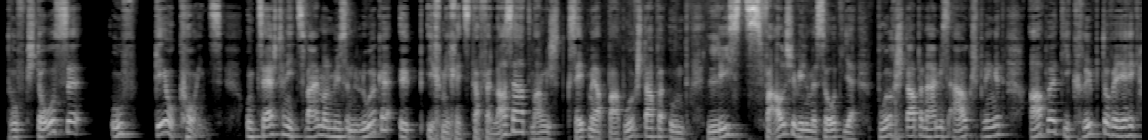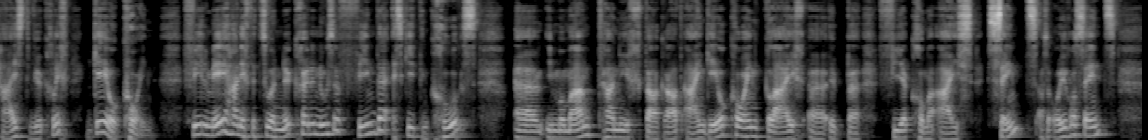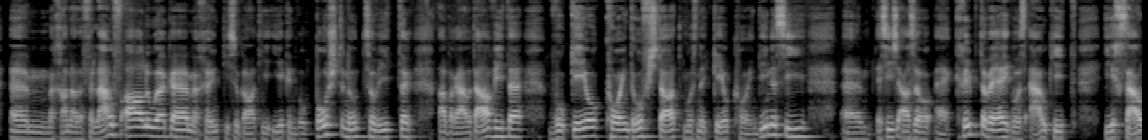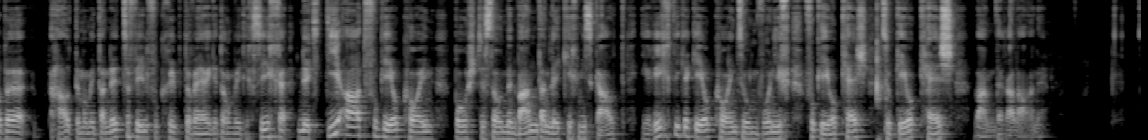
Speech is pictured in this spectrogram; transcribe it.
darauf gestoßen auf Geocoins. Und zuerst habe ich zweimal müssen schauen, ob ich mich jetzt da verlassen habe. Manchmal sieht man ein paar Buchstaben und liest das Falsche, weil man so die Buchstaben einem ins Auge springen. Aber die Kryptowährung heißt wirklich Geocoin. Viel mehr habe ich dazu nicht herausfinden. Es gibt einen Kurs ähm, Im Moment habe ich da gerade ein Geocoin gleich äh, etwa 4,1 Cent, also Eurocents. Ähm, man kann auch den Verlauf anschauen, man könnte sogar die irgendwo posten und so weiter. Aber auch da wieder, wo Geocoin draufsteht, muss nicht Geocoin drin sein. Ähm, es ist also eine Kryptowährung, die es auch gibt. Ich selber halte momentan nicht so viel von Kryptowährungen, darum will ich sicher nicht die Art von Geocoin posten, sondern wann, dann lege ich mein Geld in richtige Geocoins um, wo ich von Geocache zu Geocache wandern lasse.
